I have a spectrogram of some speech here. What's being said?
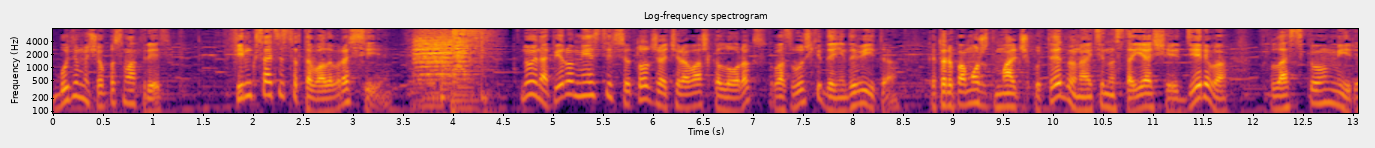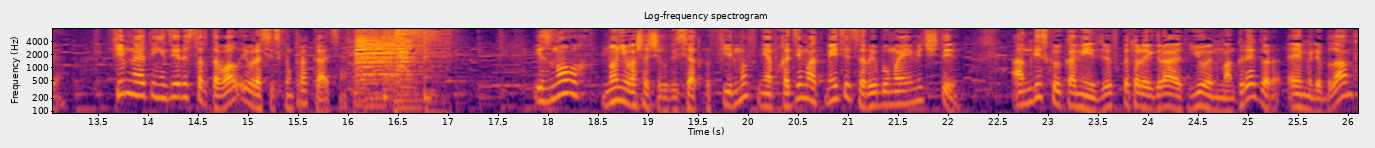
будем еще посмотреть. Фильм, кстати, стартовал и в России. Ну и на первом месте все тот же очаровашка Лоракс в озвучке Дэнни Девита, который поможет мальчику Теду найти настоящее дерево в пластиковом мире – Фильм на этой неделе стартовал и в российском прокате. Из новых, но не вошедших в десятку фильмов, необходимо отметить «Рыбу моей мечты», английскую комедию, в которой играют Юэн Макгрегор, Эмили Блант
